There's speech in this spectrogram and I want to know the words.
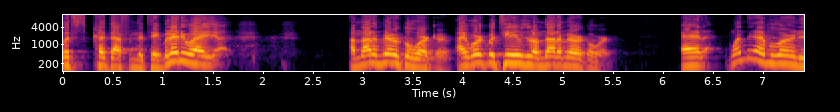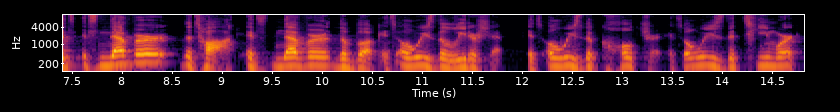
Let's cut that from the tape. But anyway, I'm not a miracle worker. I work with teams, and I'm not a miracle worker. And one thing I've learned, it's, it's never the talk. It's never the book. It's always the leadership. It's always the culture. It's always the teamwork.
